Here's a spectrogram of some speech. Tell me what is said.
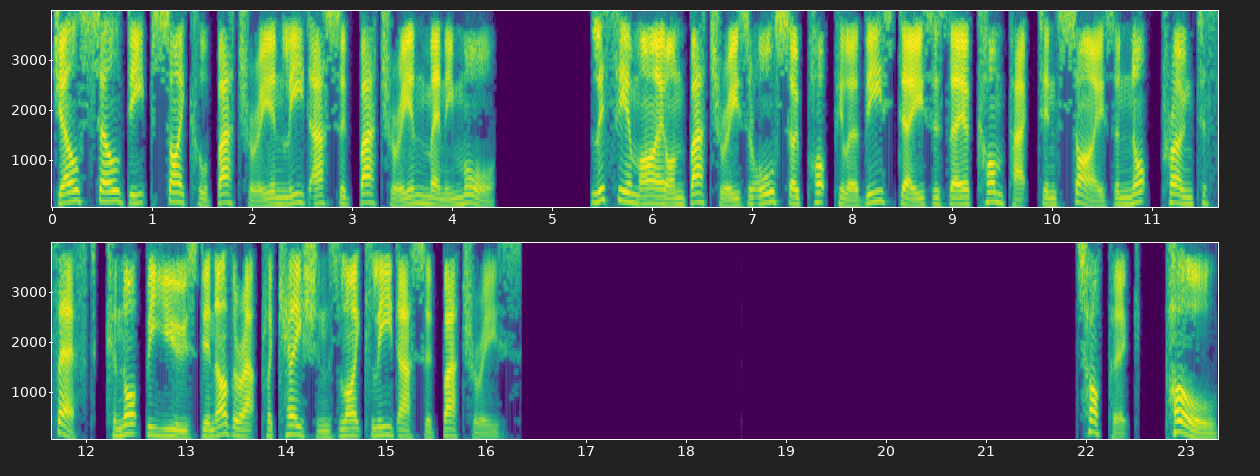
gel cell deep cycle battery and lead acid battery and many more. Lithium-ion batteries are also popular these days as they are compact in size and not prone to theft cannot be used in other applications like lead-acid batteries. Pole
